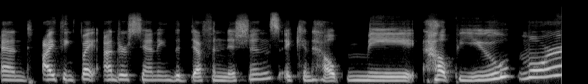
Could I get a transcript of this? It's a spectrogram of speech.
and i think by understanding the definitions it can help me help you more.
